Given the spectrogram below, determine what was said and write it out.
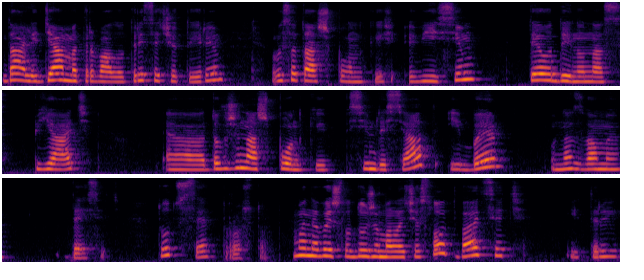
Далі діаметр валу 34, висота шпонки 8, Т1 у нас 5, е, довжина шпонки 70 і Б у нас з вами 10. Тут все просто. У мене вийшло дуже мале число 23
